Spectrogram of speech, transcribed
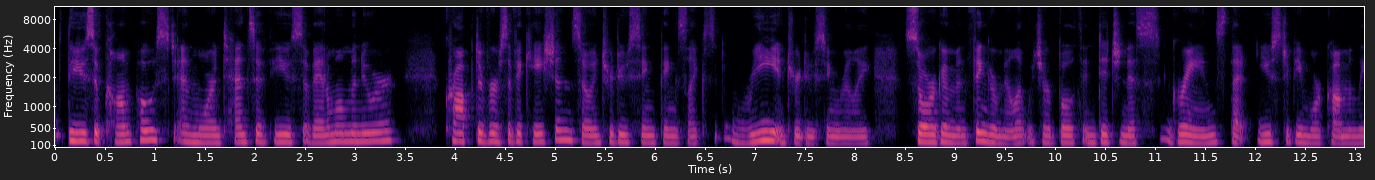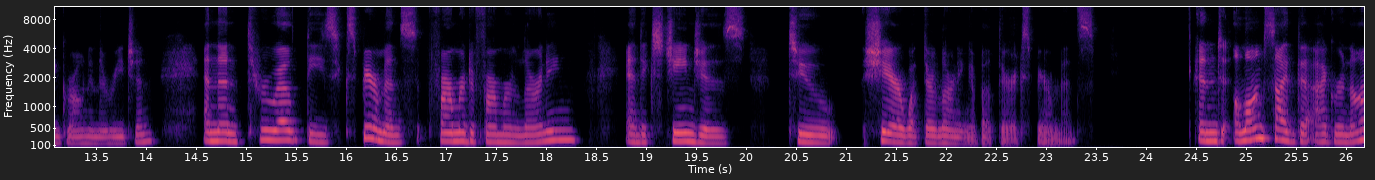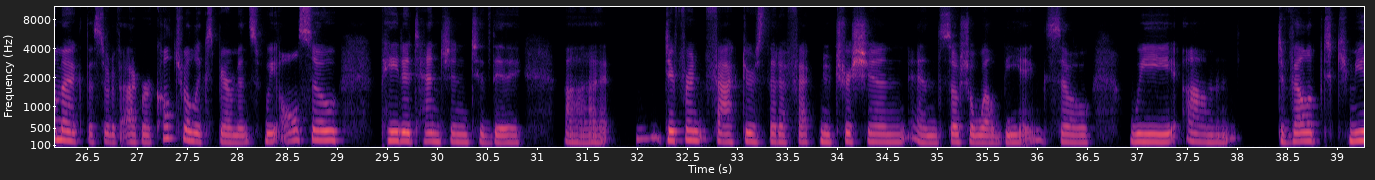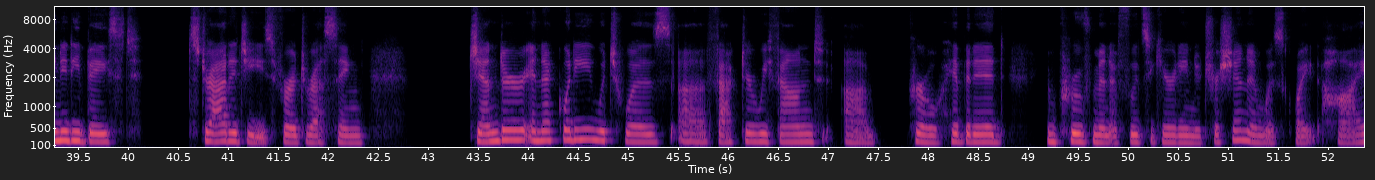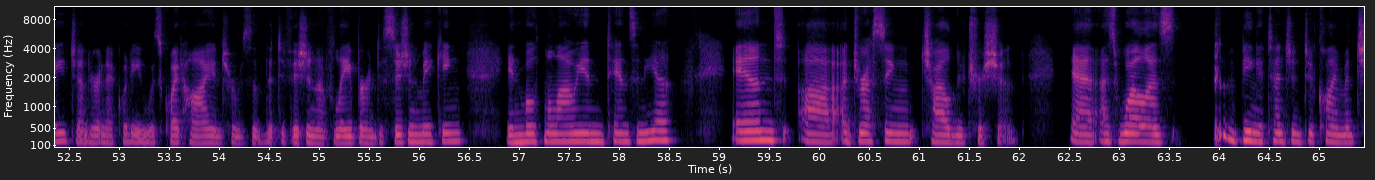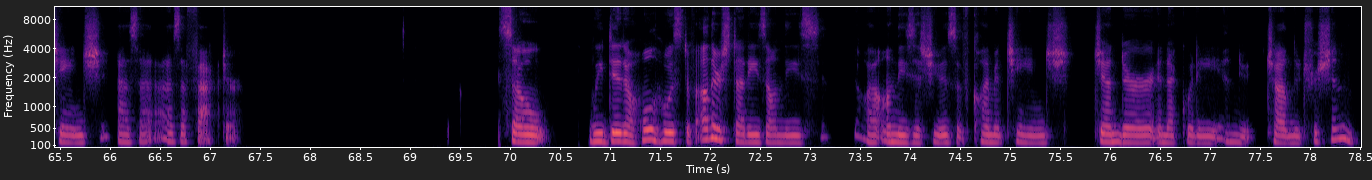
the use of compost and more intensive use of animal manure crop diversification, so introducing things like reintroducing really sorghum and finger millet, which are both indigenous grains that used to be more commonly grown in the region. And then throughout these experiments, farmer to farmer learning and exchanges to share what they're learning about their experiments. And alongside the agronomic, the sort of agricultural experiments, we also paid attention to the uh, different factors that affect nutrition and social well-being. So we um, developed community-based strategies for addressing gender inequity, which was a factor we found uh, prohibited improvement of food security and nutrition and was quite high. Gender inequity was quite high in terms of the division of labor and decision making in both Malawi and Tanzania and uh, addressing child nutrition, as well as being attention to climate change as a, as a factor. So we did a whole host of other studies on these uh, on these issues of climate change, gender inequity, and nu child nutrition,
